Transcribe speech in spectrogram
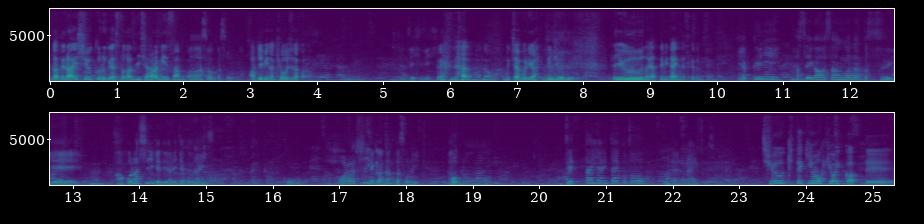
ん、だって来週来るゲストが西原美さんああがそうかそうか。あけびの教授だから、じゃあぜひぜひ。うん、であの無茶ぶりはできる。っていうのやってみたいんですけどみたいな。逆に長谷川さんはなんかすげえうん。アホらしいけどやりたいことないんですか？こう誇らしいてかなんかそのあぼの絶対やりたいことみたいなのないんですか？その中期的目標1個あって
